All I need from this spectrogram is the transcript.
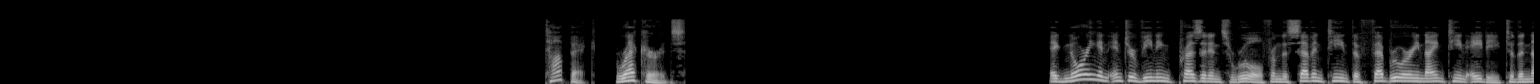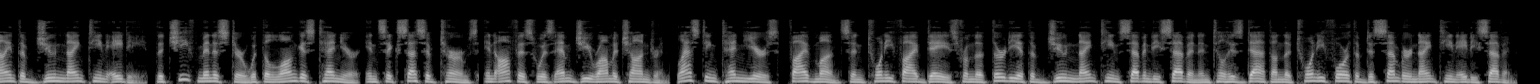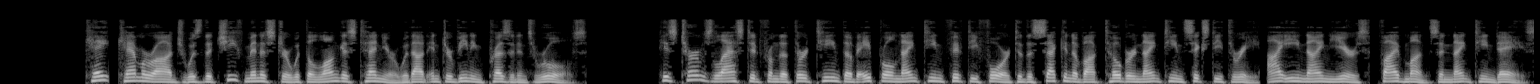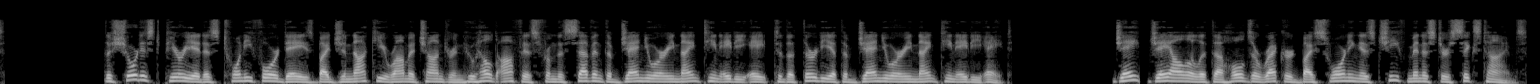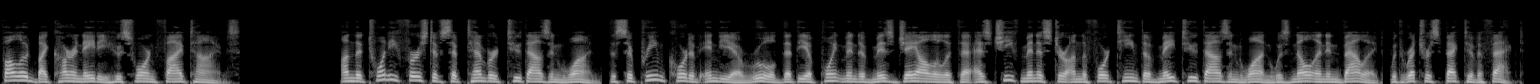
Records Ignoring an intervening president's rule from 17 February 1980 to 9 June 1980, the chief minister with the longest tenure in successive terms in office was M. G. Ramachandran, lasting 10 years, 5 months and 25 days from 30 June 1977 until his death on 24 December 1987. K. Kamaraj was the chief minister with the longest tenure without intervening president's rules. His terms lasted from 13 April 1954 to 2 October 1963, i.e. nine years, five months and 19 days. The shortest period is 24 days by Janaki Ramachandran who held office from 7 January 1988 to 30 January 1988. J. Jayalalitha holds a record by sworning as chief minister six times, followed by Karunanidhi who sworn five times. On 21 September 2001, the Supreme Court of India ruled that the appointment of Ms. Jayalalitha as Chief Minister on 14 May 2001 was null and invalid, with retrospective effect.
